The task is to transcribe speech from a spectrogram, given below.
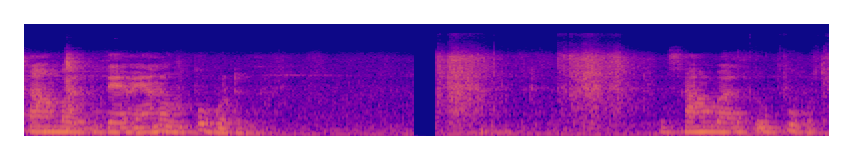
சாம்பாருக்கு தேவையான உப்பு போட்டுருங்க சாம்பாருக்கு உப்பு போட்டு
